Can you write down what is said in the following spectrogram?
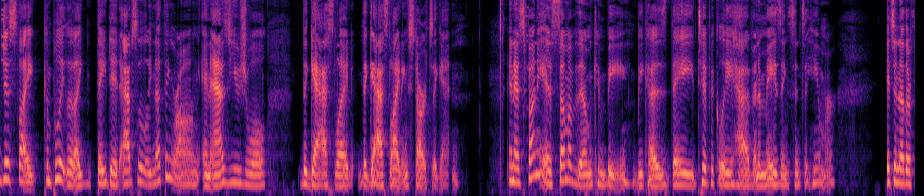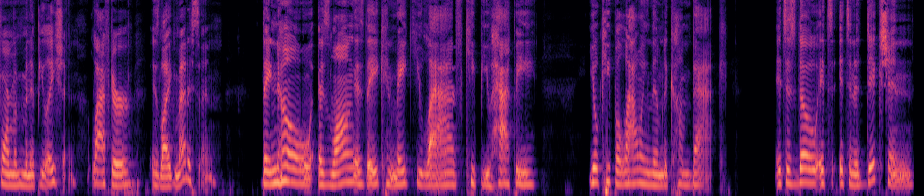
Just like completely like they did absolutely nothing wrong. And as usual, the gaslight the gaslighting starts again. And as funny as some of them can be, because they typically have an amazing sense of humor, it's another form of manipulation. Laughter is like medicine. They know as long as they can make you laugh, keep you happy, you'll keep allowing them to come back. It's as though it's it's an addiction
